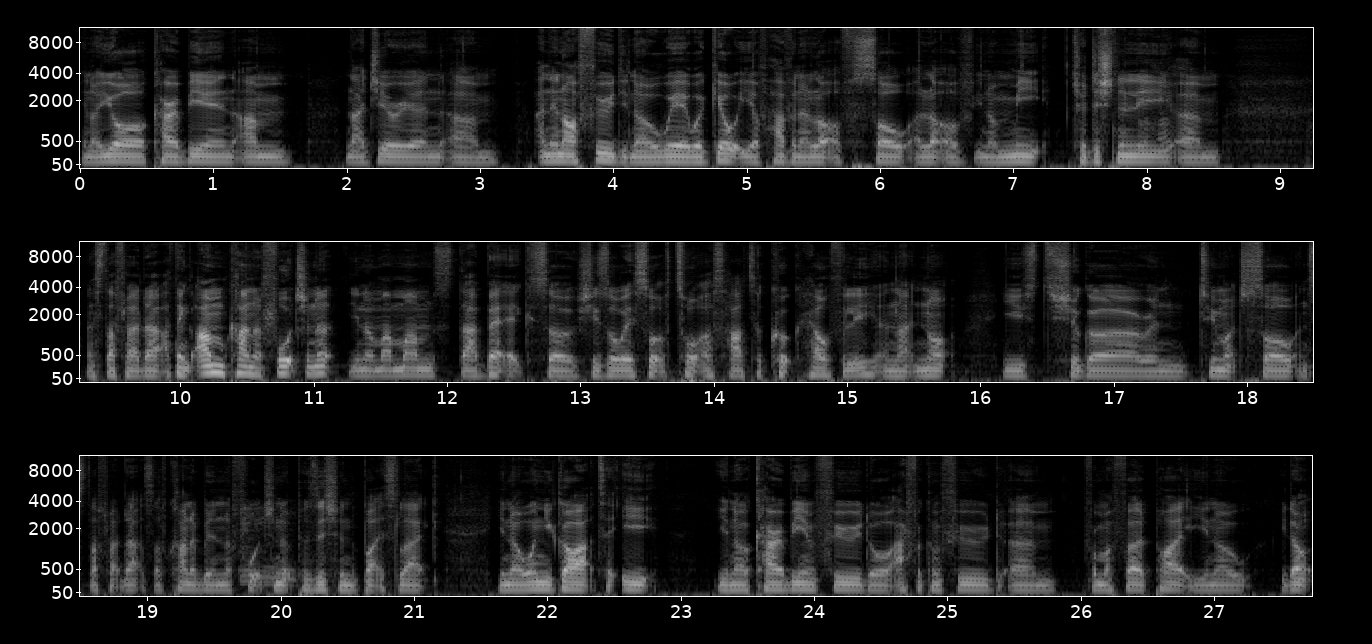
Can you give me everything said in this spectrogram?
you know you're Caribbean, I'm Nigerian, um, and in our food, you know, we're we're guilty of having a lot of salt, a lot of you know meat traditionally, um, and stuff like that. I think I'm kind of fortunate. You know, my mum's diabetic, so she's always sort of taught us how to cook healthily and like not use sugar and too much salt and stuff like that. So I've kind of been in a fortunate position. But it's like, you know, when you go out to eat, you know, Caribbean food or African food um, from a third party, you know, you don't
